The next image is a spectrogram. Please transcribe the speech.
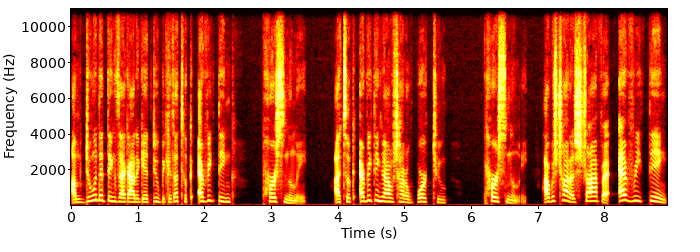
I'm doing the things I got to get through because I took everything personally. I took everything I was trying to work to personally. I was trying to strive for everything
